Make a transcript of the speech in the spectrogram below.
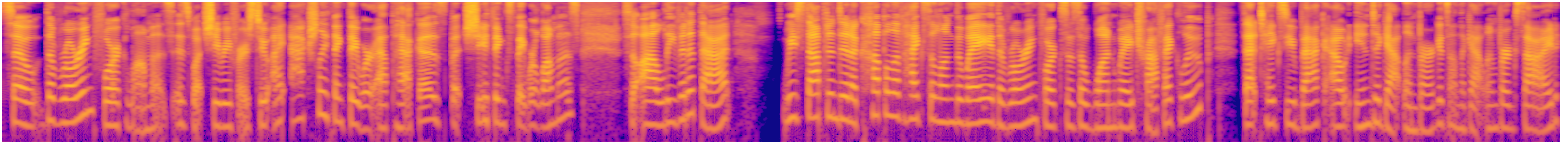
So the roaring fork llamas is what she refers to. I actually think they were alpacas, but she thinks they were llamas. So I'll leave it at that. We stopped and did a couple of hikes along the way. The Roaring Forks is a one way traffic loop that takes you back out into Gatlinburg. It's on the Gatlinburg side.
